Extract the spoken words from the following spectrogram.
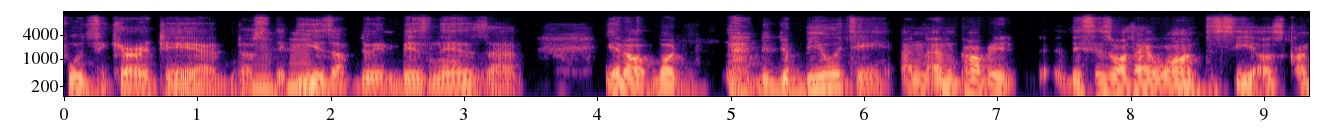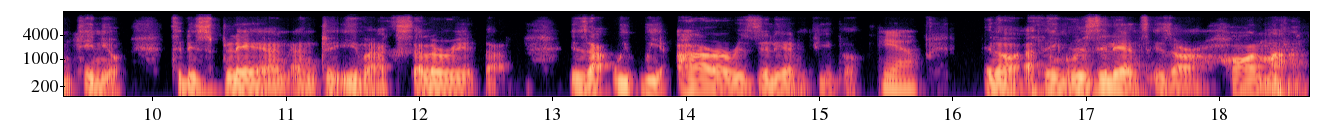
food security and just mm-hmm. the ease of doing business and you know but the, the, beauty and and probably this is what i want to see us continue to display and, and to even accelerate that is that we, we are a resilient people yeah you know i think resilience is our hallmark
